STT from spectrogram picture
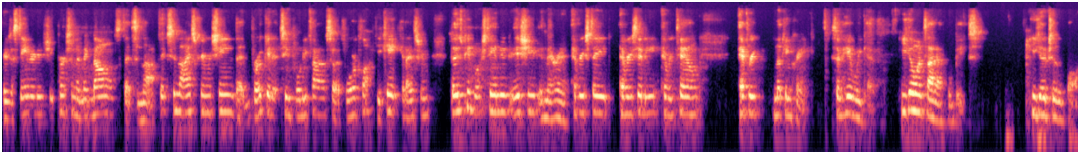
There's a standard issue person at McDonald's that's not fixing the ice cream machine that broke it at 2:45. So at four o'clock you can't get ice cream. Those people are standard issued and they're in every state, every city, every town, every nook and cranny. So here we go. You go inside Applebee's. You go to the bar.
